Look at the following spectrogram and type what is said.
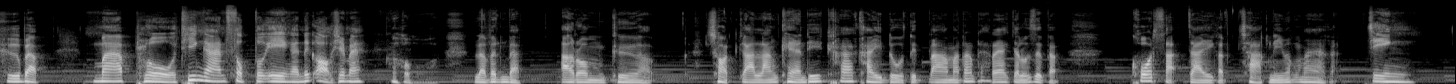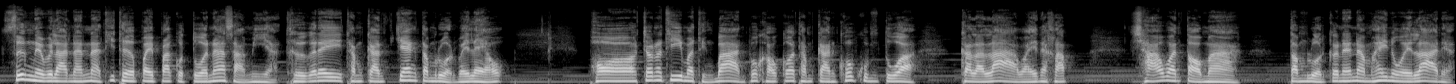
คือแบบ มาโผล่ที่งานศพตัวเองอะนึกออกใช่ไหมโอ้โห แล้วเป็นแบบอารมณ์คือแบบช็อตการล้างแค้นที่ถ้าใครดูติดตามมาตั้งแต่แรกจะรู้สึกแบบโคตรสะใจกับฉากนี้มากๆอะ จริง ซึ่งในเวลานั้นน่ะ ที่เธอไปปรากฏตัวหน้าสามีอะ เธอก็ได้ทำการแจ้งตำรวจไว้แล้ว พอเจ้าหน้าที่มาถึงบ้าน พวกเขาก็ทำการควบคุมตัวกาลาล่าไว้นะครับ เช้าวันต่อมา ตำรวจก็แนะนำให้โนเอล่าเนี่ย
